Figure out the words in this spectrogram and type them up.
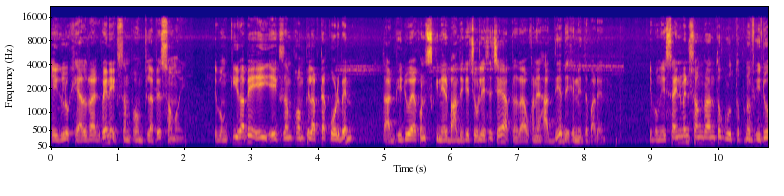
এগুলো খেয়াল রাখবেন এক্সাম ফর্ম ফিল আপের সময়। এবং কীভাবে এই এক্সাম ফর্ম ফিল আপটা করবেন, তার ভিডিও এখন স্ক্রিনের বাঁ দিকে চলে এসেছে, আপনারা ওখানে হাত দিয়ে দেখে নিতে পারেন। এবং অ্যাসাইনমেন্ট সংক্রান্ত গুরুত্বপূর্ণ ভিডিও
